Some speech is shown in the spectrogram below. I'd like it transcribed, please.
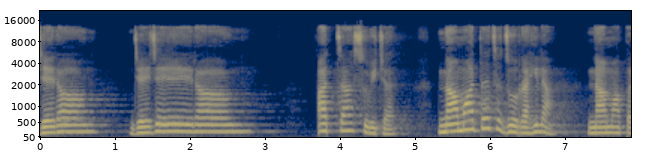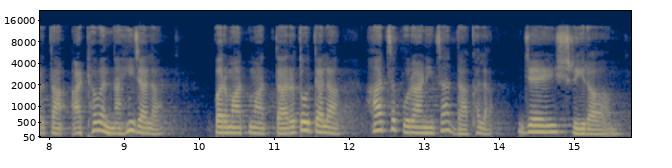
जय राम जय जय राम. आजचा सुविचार. नामातच जो राहिला नामापरता आठवण नाही ज्याला. परमात्मा तारतो त्याला हाच पुराणीचा दाखला. जय श्रीराम.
